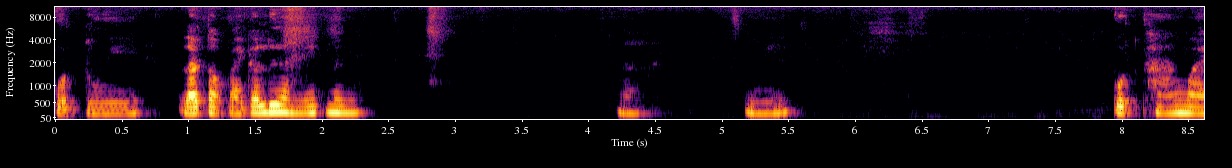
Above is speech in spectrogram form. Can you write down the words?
กดตรงนี้ แล้วต่อไปก็เลื่อนนิดนึงอะตรงนี้กดค้างไว้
